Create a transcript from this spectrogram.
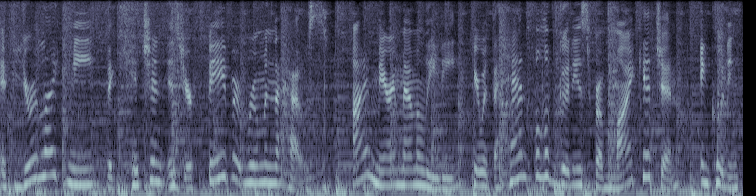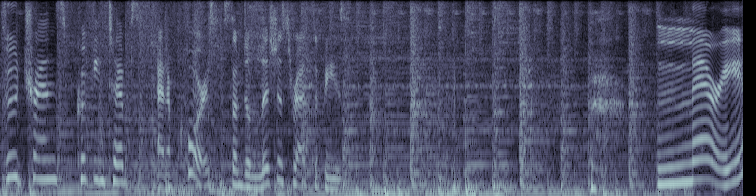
If you're like me, the kitchen is your favorite room in the house. I'm Mary Mammoliti, here with a handful of goodies from my kitchen, including food trends, cooking tips, and of course, some delicious recipes. Mary,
